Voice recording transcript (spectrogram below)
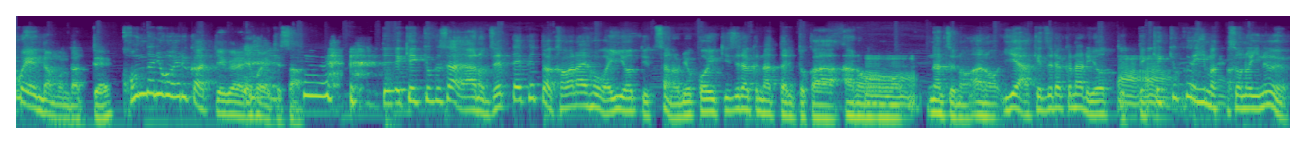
吠えんだもんだって。こんなに吠えるかっていうぐらいで吠えてさ。で結局さあの絶対ペットは飼わない方がいいよって言ってたの。旅行行きづらくなったりとかあの、うん。なんつうのあの家開けづらくなるよって言って、結局今その犬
